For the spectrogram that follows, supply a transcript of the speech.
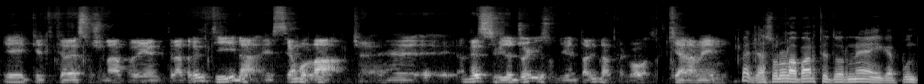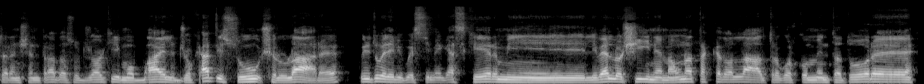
e che, che adesso ce n'ha praticamente una trentina e siamo là. Cioè, eh, adesso i videogiochi sono diventati un'altra cosa cosa, chiaramente. Beh, già solo la parte tornei che appunto era incentrata su giochi mobile giocati su cellulare quindi tu vedevi questi mega schermi livello cinema, uno attaccato all'altro, col commentatore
